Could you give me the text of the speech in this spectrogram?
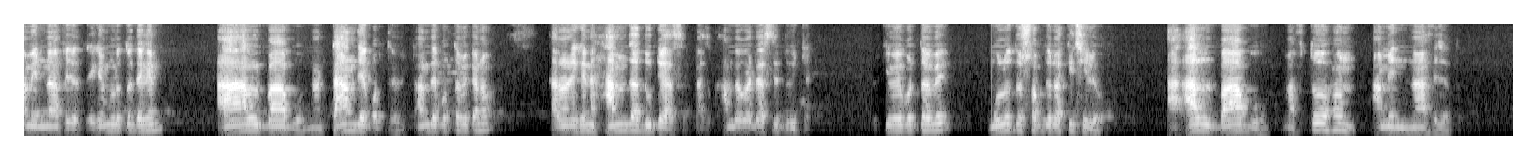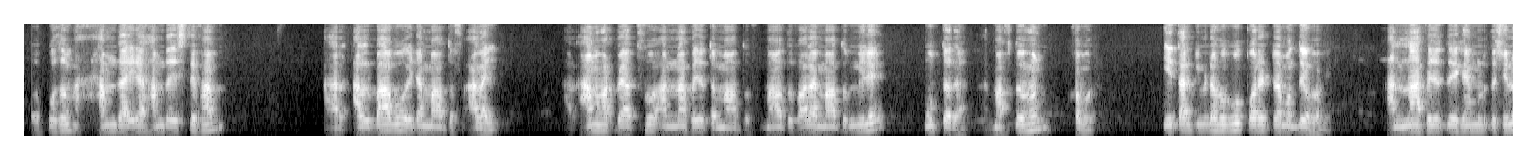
আমিন নাফিজাত। এখানে মূলত দেখেন আল বাবু না টান দিয়ে পড়তে হবে। টান দিয়ে পড়তে হবে কেন? কারণ এখানে হামজা দুটো আছে। হামজা কয়টা আছে? দুইটা। কীভাবে পড়তে হবে? মূলত শব্দটা কি ছিল? আল বাবু মাফতুহুন আমিন নাফিজাত তো প্রথম হামজা, এটা হামজা ইস্তেফাম। আর আল বাবু, এটা মাতুফ আলাই। আর আম হরফে আতফু আর নাফিজাত মাতুফ। মাতুফ আলাই, মাতুফ মিলে মুবতাদা, আর মাফতুহুন খবর। এই তারকিবটা হুবহু পরেরটার মধ্যে হবে। আর না নাফিজাত এখানে মূলত ছিল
